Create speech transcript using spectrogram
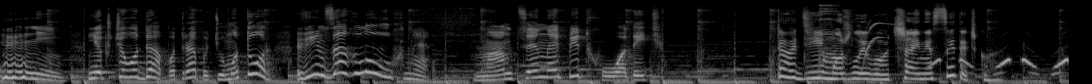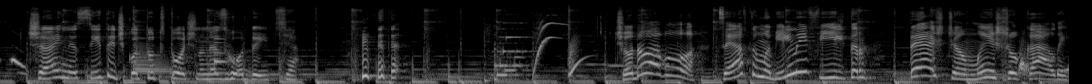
Ні, якщо вода потрапить у мотор, він заглухне. Нам це не підходить. Тоді, можливо, чайне ситечко. Чайне ситечко тут точно не згодиться. Чудово! Це автомобільний фільтр. Те, що ми шукали.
